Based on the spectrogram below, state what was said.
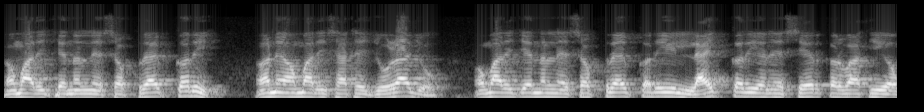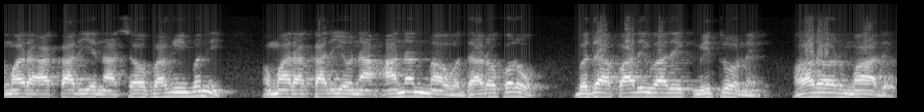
અમારી ચેનલને સબસ્ક્રાઈબ કરી અને અમારી સાથે જોડાજો. અમારી ચેનલને સબસ્ક્રાઈબ કરી લાઈક કરી અને શેર કરવાથી અમારા આ કાર્યના સહભાગી બની અમારા કાર્યોના આનંદમાં વધારો કરો. બધા પારિવારિક મિત્રોને હર હર મહાદેવ.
